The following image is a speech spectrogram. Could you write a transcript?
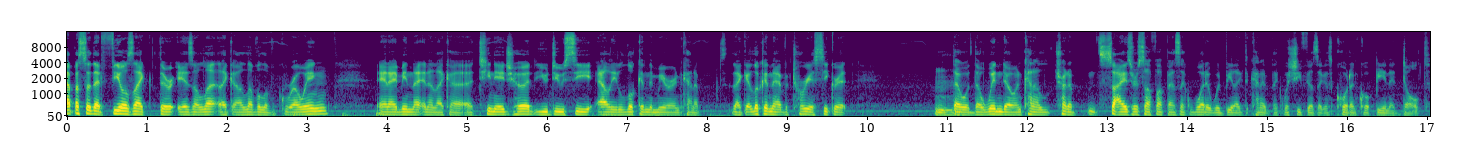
episode that feels like there is a le- like a level of growing, and I mean that in a, like a, a teenagehood, you do see Ellie look in the mirror and kind of like look in that Victoria's Secret mm-hmm. the the window and kind of try to size herself up as like what it would be like to kind of like what she feels like as quote unquote be an adult.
